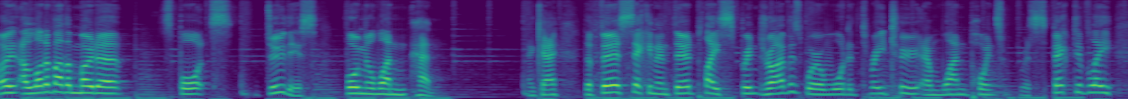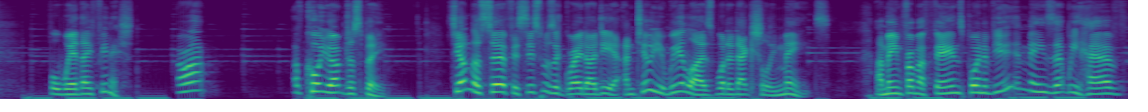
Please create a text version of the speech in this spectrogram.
A lot of other motor sports do this. Formula One hadn't. Okay. The first, second, and third place sprint drivers were awarded three, two, and one points respectively for where they finished. All right. I've caught you up to speed. See, on the surface, this was a great idea until you realize what it actually means. I mean, from a fan's point of view, it means that we have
